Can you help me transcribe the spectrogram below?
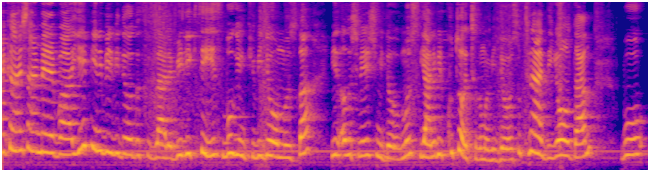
Arkadaşlar merhaba. Yepyeni bir videoda sizlerle birlikteyiz. Bugünkü videomuzda bir alışveriş videomuz yani bir kutu açılımı videosu. Trendy yoldan bu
